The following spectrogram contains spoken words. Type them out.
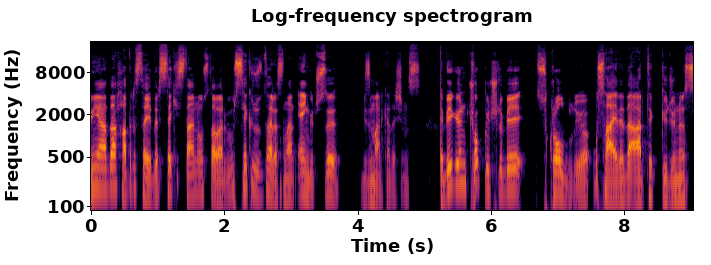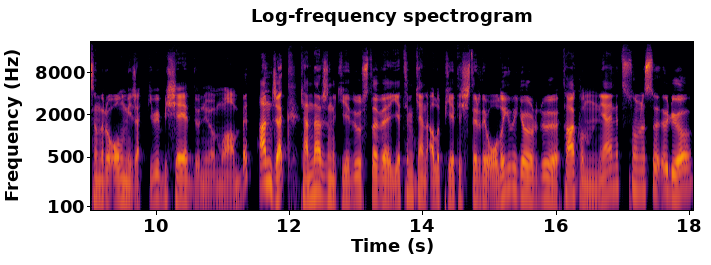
Dünyada hatır sayılır 8 tane usta var. Bu 8 usta arasından en güçlüsü bizim arkadaşımız. E bir gün çok güçlü bir scroll buluyor. Bu sayede de artık gücünün sınırı olmayacak gibi bir şeye dönüyor muhabbet. Ancak kendi harcındaki 7 usta ve yetimken alıp yetiştirdiği oğlu gibi gördüğü Tako'nun ihaneti sonrası ölüyor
